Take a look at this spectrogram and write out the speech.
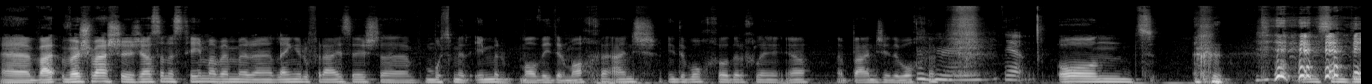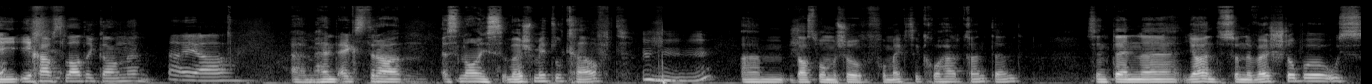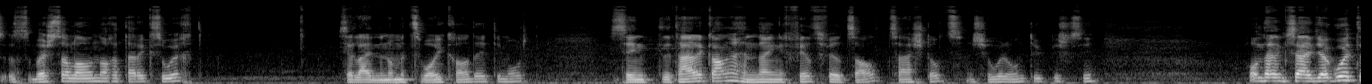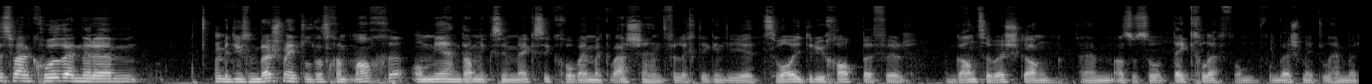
Äh, Wä- Wäschwäsche ist ja so ein Thema, wenn man äh, länger auf Reise ist. Äh, muss man immer mal wieder machen, eins in der Woche oder ein bisschen, ja, eins in der Woche. Mhm. Ja. Und wir sind in den Einkaufsladen gegangen, Ah ja. ähm, haben extra ein neues Waschmittel gekauft. Mhm. ähm, das, was wir schon von Mexiko her kennt haben, sind dann äh, ja, haben so eine Wäschstube aus, aus Wäschsalon nachher gesucht. Es hat leider nur zwei gehabt dort im Ort. Sind dort hergegangen, haben eigentlich viel zu viel gezahlt, 10 Stutz, das war schon untypisch. Gewesen. Und haben gesagt, ja gut, es wäre cool, wenn ihr ähm, mit unserem Waschmittel das könnt machen Und wir haben damals in Mexiko, wenn wir gewaschen haben, vielleicht irgendwie zwei, drei Kappen für den ganzen Wäschgang. Ähm, also so Deckel vom, vom Waschmittel haben wir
